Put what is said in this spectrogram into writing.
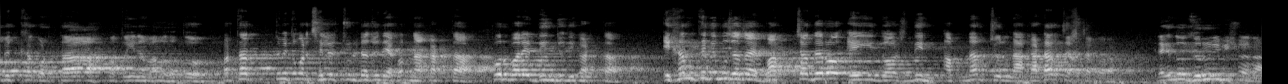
অপেক্ষা করতা, কতই না ভালো হতো। অর্থাৎ তুমি তোমার ছেলের চুলটা যদি এখন না কাটতা, কোরবানির দিন যদি কাটতা, এখান থেকে বোঝা যায় বাচ্চাদেরও এই দশ দিন আপনার চুল না কাটার চেষ্টা করা এটা কিন্তু জরুরি বিষয় না।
